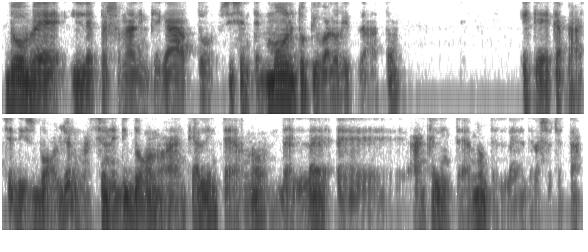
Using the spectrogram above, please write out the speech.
dove il personale impiegato si sente molto più valorizzato e che è capace di svolgere un'azione di dono anche all'interno, delle, eh, anche all'interno delle, della società.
